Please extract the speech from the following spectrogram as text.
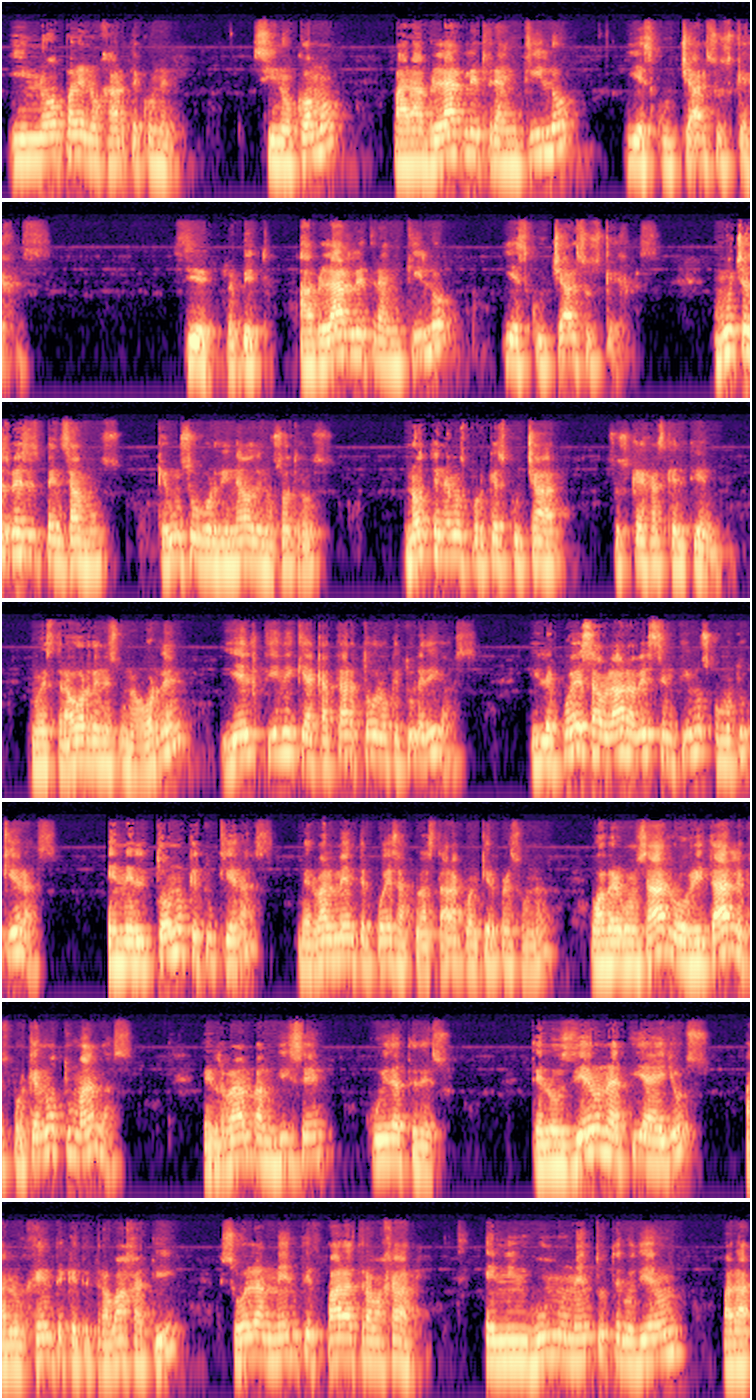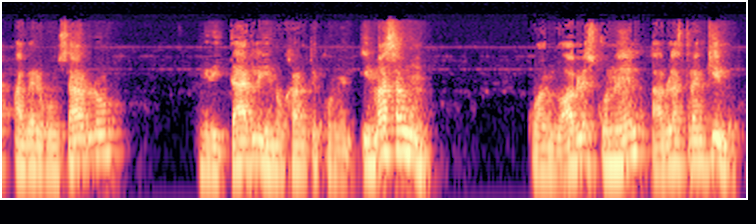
y no para enojarte con él, sino como para hablarle tranquilo y escuchar sus quejas. Sí, repito, hablarle tranquilo y escuchar sus quejas. Muchas veces pensamos que un subordinado de nosotros no tenemos por qué escuchar sus quejas que él tiene. Nuestra orden es una orden y él tiene que acatar todo lo que tú le digas. Y le puedes hablar, a veces sentimos como tú quieras, en el tono que tú quieras. Verbalmente puedes aplastar a cualquier persona o avergonzarlo o gritarle, pues ¿por qué no? Tú mandas. El Rambam dice, cuídate de eso. Te los dieron a ti, a ellos, a la gente que te trabaja a ti, solamente para trabajar. En ningún momento te lo dieron para avergonzarlo, gritarle y enojarte con él. Y más aún, cuando hables con él, hablas tranquilo.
